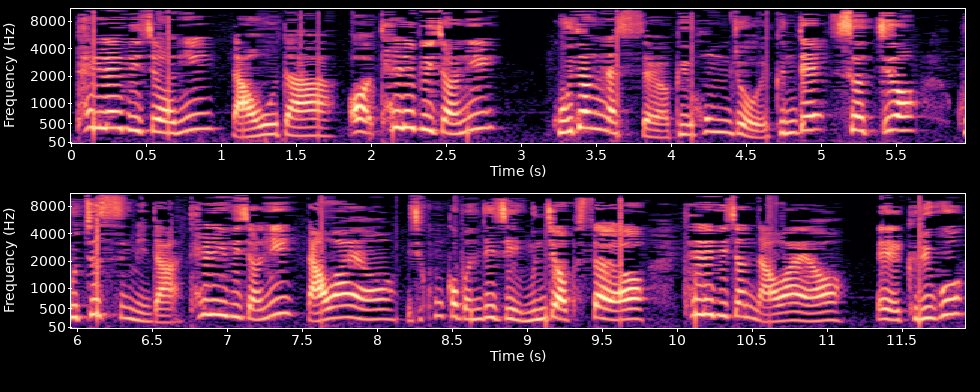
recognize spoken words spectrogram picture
텔레비전이 나오다. 어, 텔레비전이 고장났어요. 비홈조. 근데 썼죠? 고쳤습니다. 텔레비전이 나와요. 이제 콩커 번데지 문제 없어요. 텔레비전 나와요. 예, 그리고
